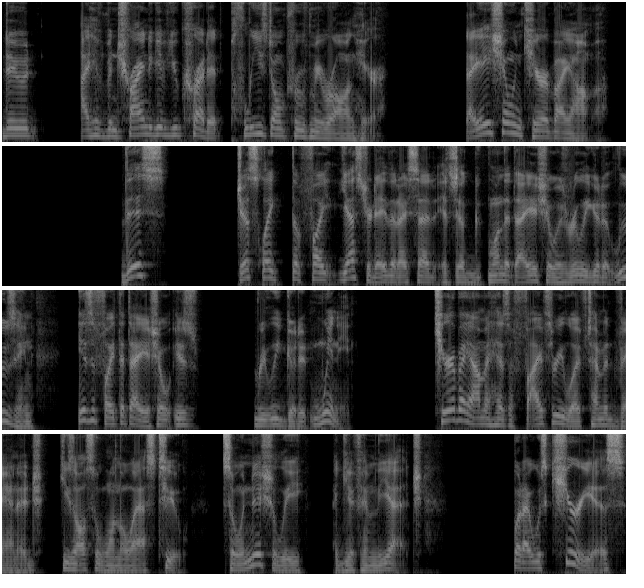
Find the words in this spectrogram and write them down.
Dude, I have been trying to give you credit. Please don't prove me wrong here. Daieisho and Kiribayama. This, just like the fight yesterday that I said it's a one that Daieisho is really good at losing, is a fight that Daieisho is really good at winning. Kiribayama has a 5-3 lifetime advantage. He's also won the last two. So initially, I give him the edge. But I was curious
